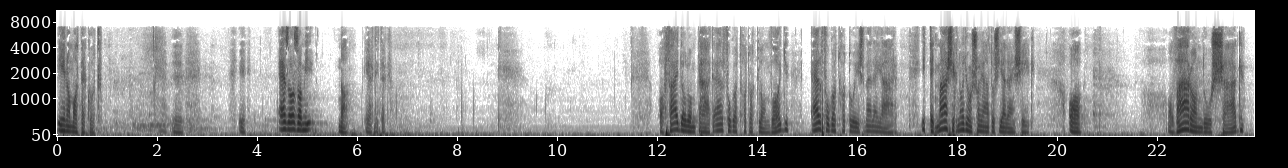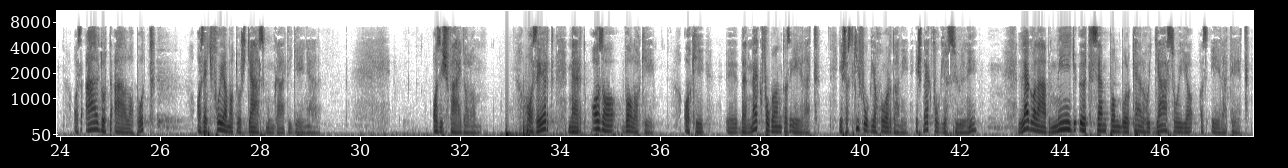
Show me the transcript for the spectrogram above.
Én a matekot. Ez az, ami... Na, értitek. A fájdalom tehát elfogadhatatlan vagy, elfogadható és vele jár. Itt egy másik nagyon sajátos jelenség. A, a várandóság, az áldott állapot, az egy folyamatos gyászmunkát igényel. Az is fájdalom. Azért, mert az a valaki, akiben megfogant az élet, és azt ki fogja hordani, és meg fogja szülni, legalább négy-öt szempontból kell, hogy gyászolja az életét.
